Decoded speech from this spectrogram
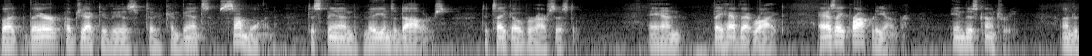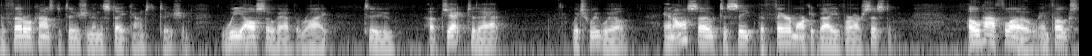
but their objective is to convince someone to spend millions of dollars to take over our system. And they have that right. As a property owner in this country, under the federal constitution and the state constitution, we also have the right to object to that, which we will, and also to seek the fair market value for our system. Oh, Ojai Flow, and folks,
